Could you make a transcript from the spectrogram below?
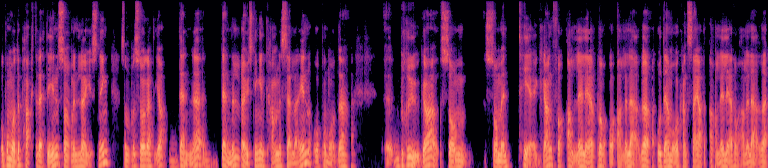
og på en måte pakte dette inn som en løsning som vi så at ja, denne, denne løsningen kan vi selge inn og på en måte eh, bruke som, som en tilgang for alle elever og alle lærere, og der vi òg kan si at alle elever og alle lærere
